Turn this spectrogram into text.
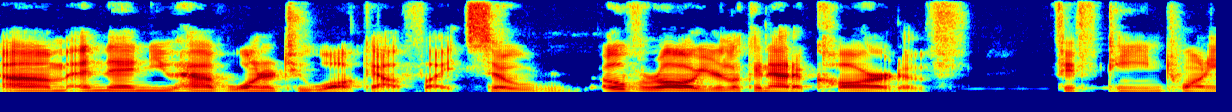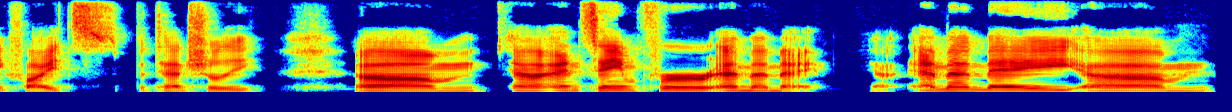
Um, and then you have one or two walkout fights. So overall, you're looking at a card of 15, 20 fights potentially. Um, uh, and same for MMA. MMA, um,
